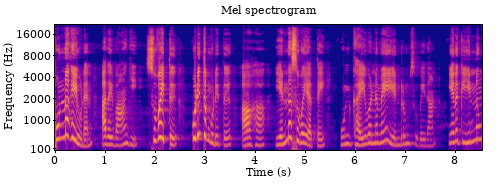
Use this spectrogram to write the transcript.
புன்னகையுடன் அதை வாங்கி சுவைத்து குடித்து முடித்து ஆஹா என்ன சுவை அத்தை? உன் கைவண்ணமே என்றும் சுவைதான். எனக்கு இன்னும்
